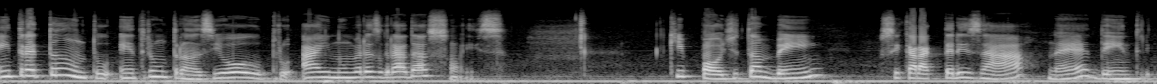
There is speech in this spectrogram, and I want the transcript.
Entretanto, entre um transe e outro, há inúmeras gradações, que pode também se caracterizar, né, dentre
